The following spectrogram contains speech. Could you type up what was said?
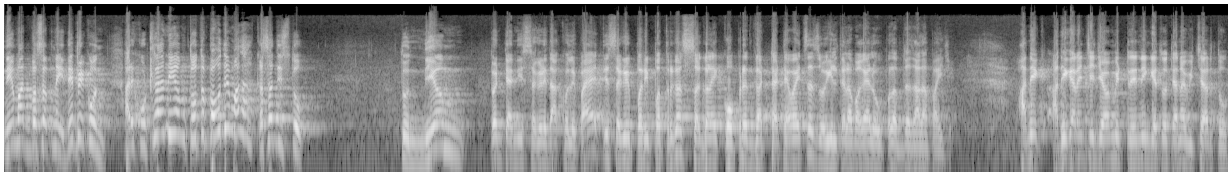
नियमात बसत नाही. दे फेकून. अरे कुठला नियम? तो तर पाहू दे मला. कसा दिसतो? तो नियम पण त्यांनी सगळे दाखवले पाहिजे ते सगळे परिपत्रक सगळे कोपऱ्यात गट्टा ठेवायचं. जो येईल त्याला बघायला उपलब्ध झाला पाहिजे. अनेक अधिकाऱ्यांचे जेव्हा मी ट्रेनिंग घेतो त्यांना विचारतो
